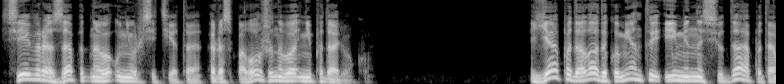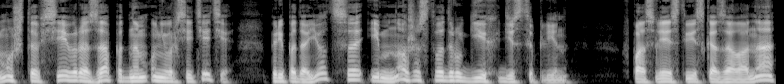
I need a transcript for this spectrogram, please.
Северо-Западного университета, расположенного неподалеку. Я подала документы именно сюда, потому что в Северо-Западном университете преподается и множество других дисциплин, впоследствии сказала она,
